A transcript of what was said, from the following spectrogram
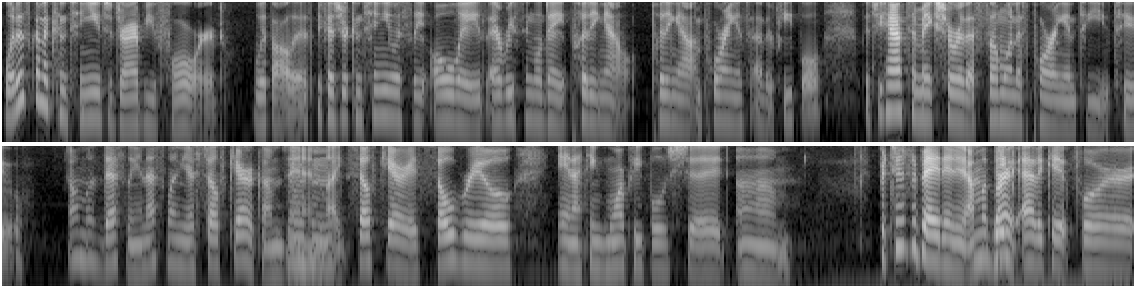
what is going to continue to drive you forward with all this because you're continuously always every single day putting out putting out and pouring into other people but you have to make sure that someone is pouring into you too Almost definitely. And that's when your self care comes Mm-hmm. in. Like self care is so real and I think more people should um participate in it. I'm a big Right. advocate for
